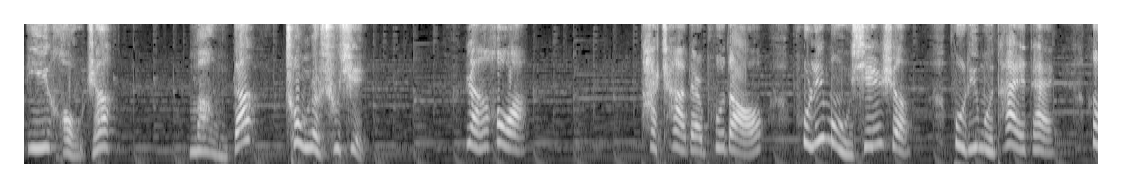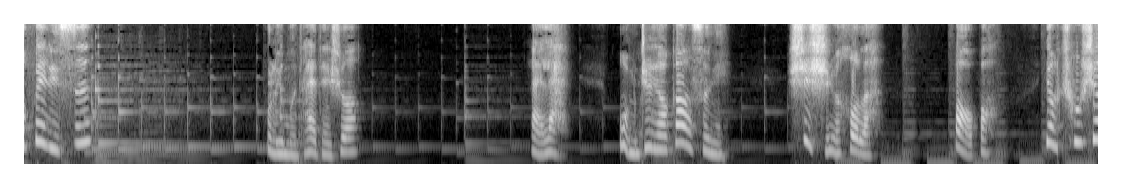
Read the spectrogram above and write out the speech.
低吼着，猛地冲了出去。然后啊，他差点扑倒普利姆先生、普利姆太太和费里斯。普利姆太太说：“来来，我们正要告诉你，是时候了，宝宝要出生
